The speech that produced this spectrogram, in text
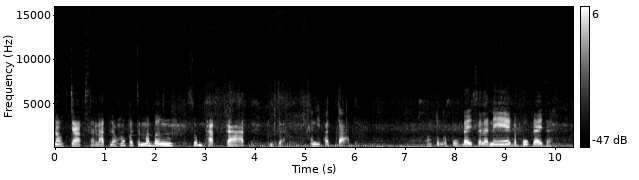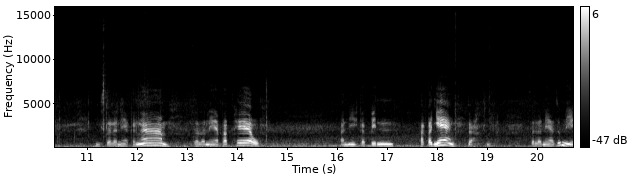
นอกจากสลัดแล้วเขาก็จะมาเบิงซุ่มผักกาดนี่จ้ะอันนี้ผักกาด ของตรงกระปุกได้สะระแหนกระปุกได้จ้ะนี่สะระแหนก็งามสะระแหนผักแพ้วอันนี้ก็เป็นผักกระแยงจ้ะ สารแหน่ซุ่มนี่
